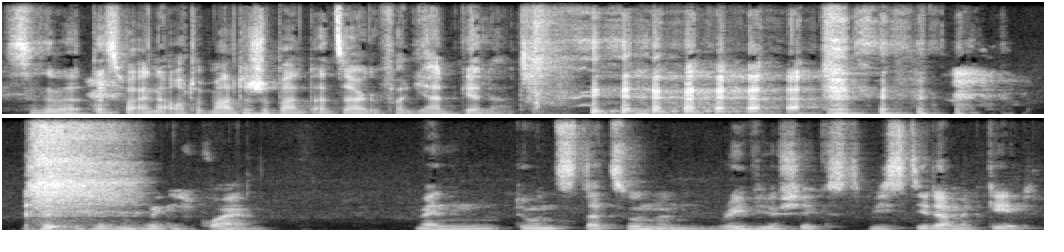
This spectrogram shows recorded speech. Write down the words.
Das war eine automatische Bandansage von Jan Gellert. ich würde würd mich wirklich freuen, wenn du uns dazu einen Review schickst, wie es dir damit geht.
